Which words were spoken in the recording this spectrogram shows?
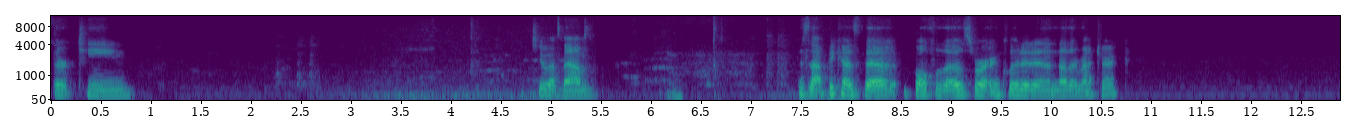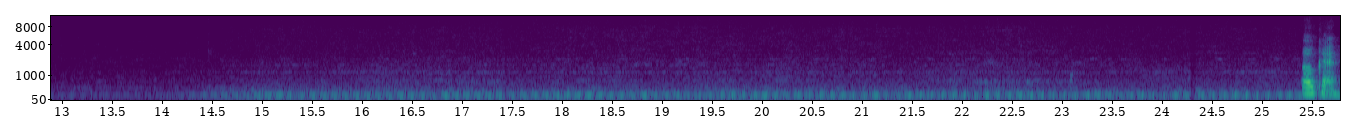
13. Two of them. Is that because the, both of those were included in another metric? Okay,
